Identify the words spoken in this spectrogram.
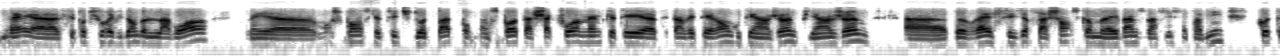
mais euh, c'est pas toujours évident de l'avoir. Mais euh, moi, je pense que tu dois te battre pour ton spot à chaque fois, même que tu es, euh, un vétéran ou tu es un jeune. Puis un jeune euh, devrait saisir sa chance comme Evans l'a fait cette année. Écoute,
